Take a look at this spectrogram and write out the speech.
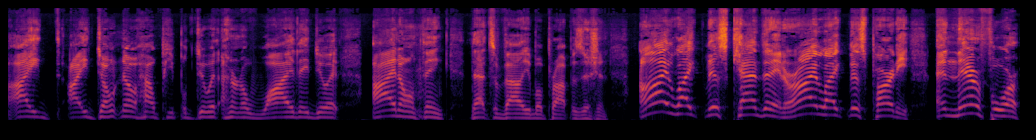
I I don't know how people do it. I don't know why they do it. I don't think that's a valuable proposition. I like this candidate or I like this party, and therefore,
